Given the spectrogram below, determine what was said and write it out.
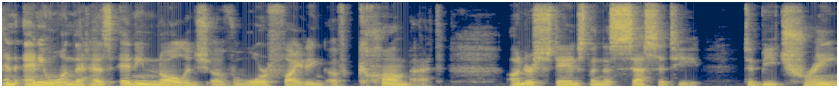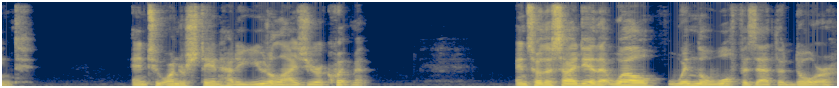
And anyone that has any knowledge of war fighting, of combat, understands the necessity to be trained and to understand how to utilize your equipment. And so, this idea that, well, when the wolf is at the door,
